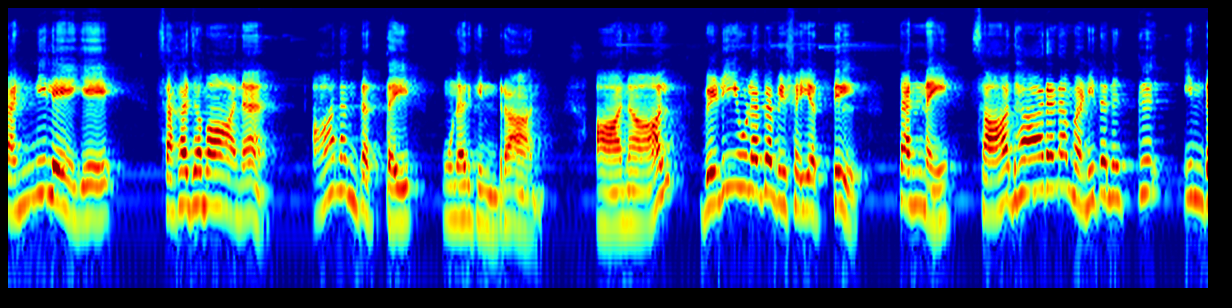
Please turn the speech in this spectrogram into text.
தன்னிலேயே சகஜமான ஆனந்தத்தை உணர்கின்றான். ஆனால் வெளியுலக விஷயத்தில் தன்னை சாதாரண மனிதனுக்கு இந்த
